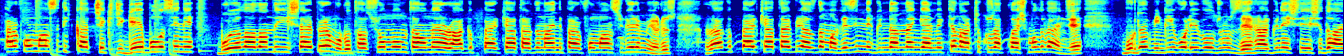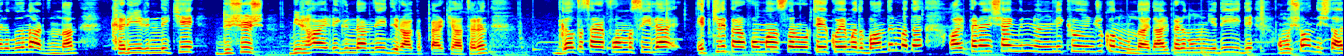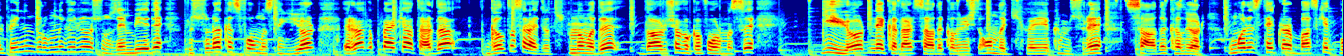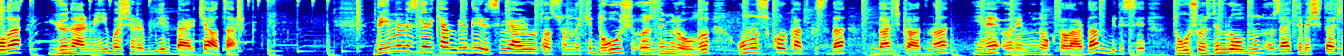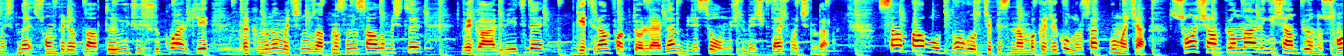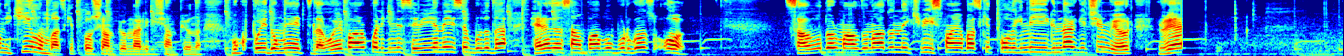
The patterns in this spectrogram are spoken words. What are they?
Performansı dikkat çekici. Gabe Bolaseni boyalı alanda iyi işler yapıyor ama rotasyonluğunu tamamlayan Ragıp Berkatar'dan aynı performansı göremiyoruz. Ragıp Berkatar biraz da magazinle gündemden gelmekten artık uzaklaşmalı bence. Burada milli voleybolcumuz Zehra Güneş'le yaşadığı ayrılığın ardından kariyerindeki düşüş bir hayli gündemdeydi Ragıp Berkatar'ın. Galatasaray formasıyla etkili performanslar ortaya koyamadı. Bandırma'da Alperen Şengün'ün önündeki oyuncu konumundaydı. Alperen onun yedeğiydi. Ama şu anda işte Alperen'in durumunu görüyorsunuz. NBA'de Hüsnü Akas formasını giyiyor. E, Ragıp Berkatar da Galatasaray'da tutunamadı. Darüşşafaka forması giyiyor. Ne kadar sahada kalıyor? İşte 10 dakikaya yakın bir süre sahada kalıyor. Umarız tekrar basketbola yönelmeyi başarabilir Berke Atar. Değinmemiz gereken bir diğer isim yerli rotasyondaki Doğuş Özdemiroğlu. Onun skor katkısı da Daçka adına yine önemli noktalardan birisi. Doğuş Özdemiroğlu'nun özellikle Beşiktaş maçında son periyotta attığı 3 üçlük var ki takımının maçın uzatmasını sağlamıştı ve galibiyeti de getiren faktörlerden birisi olmuştu Beşiktaş maçında. San Pablo Burgos cephesinden bakacak olursak bu maça son Şampiyonlar Ligi şampiyonu, son 2 yılın basketbol Şampiyonlar Ligi şampiyonu. Bu kupayı domine ettiler. UEFA Avrupa Ligi'nde seviye neyse burada da herhalde San Pablo Burgos o. Salvador Maldonado'nun ekibi İspanya Basketbol Ligi'nde iyi günler geçirmiyor. Real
